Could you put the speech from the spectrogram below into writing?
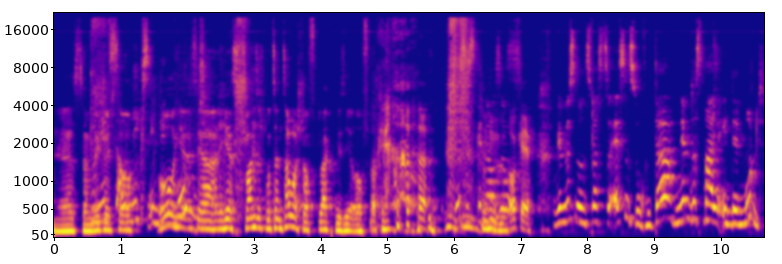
Ja, ist dann Du wirklich nimmst so. auch nix in den oh, hier Mund. ist ja, hier ist 20% Sauerstoff, klack, wie sie auf. okay. Das ist genau so. okay. Wir müssen uns was zu essen suchen. Da, nimm das mal in den Mund.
